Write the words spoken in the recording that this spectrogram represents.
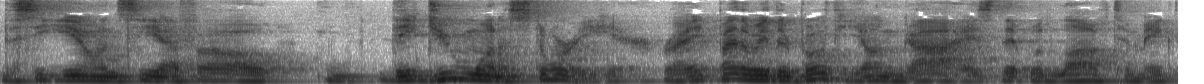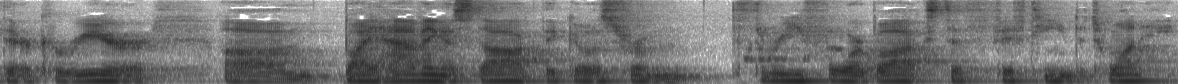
the CEO and CFO they do want a story here, right? By the way, they're both young guys that would love to make their career um, by having a stock that goes from three, four bucks to fifteen to twenty,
